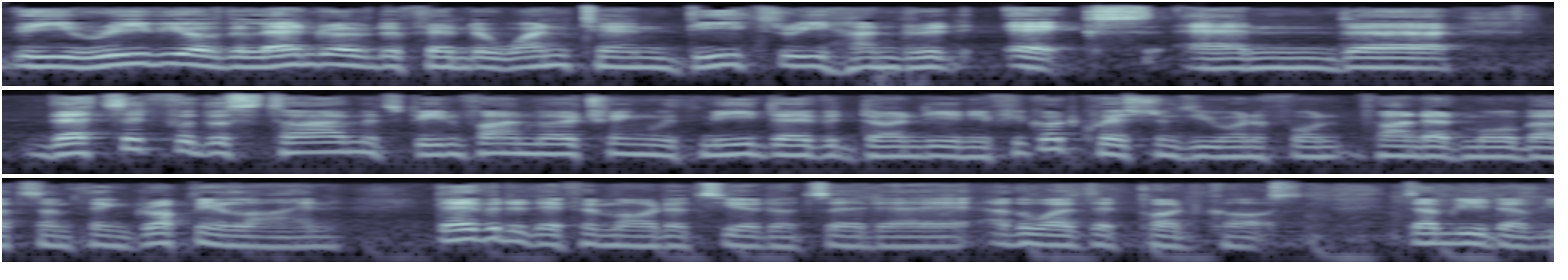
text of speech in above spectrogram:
the review of the Land Rover Defender 110 D300X. And uh, that's it for this time. It's been fine motoring with me, David Dondi. And if you've got questions, you want to find out more about something, drop me a line, david at fmr.co.za. Otherwise, that podcast, www.fmr.co.za.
